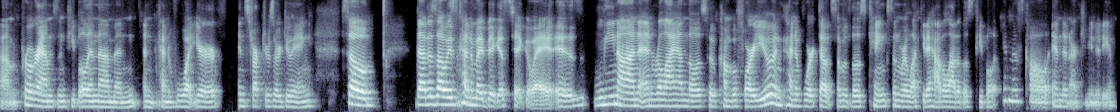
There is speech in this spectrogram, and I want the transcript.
um, programs and people in them and, and kind of what your instructors are doing. So that is always kind of my biggest takeaway is lean on and rely on those who have come before you and kind of worked out some of those kinks. And we're lucky to have a lot of those people in this call and in our community.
